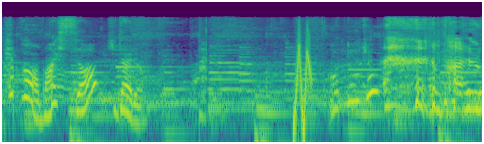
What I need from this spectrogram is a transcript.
페퍼 맛있어? 기다려. 어, 또 줘? 발로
